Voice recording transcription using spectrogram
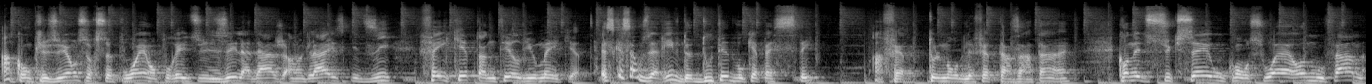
En conclusion, sur ce point, on pourrait utiliser l'adage anglaise qui dit Fake it until you make it. Est-ce que ça vous arrive de douter de vos capacités? En fait, tout le monde le fait de temps en temps. Hein? Qu'on ait du succès ou qu'on soit homme ou femme,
